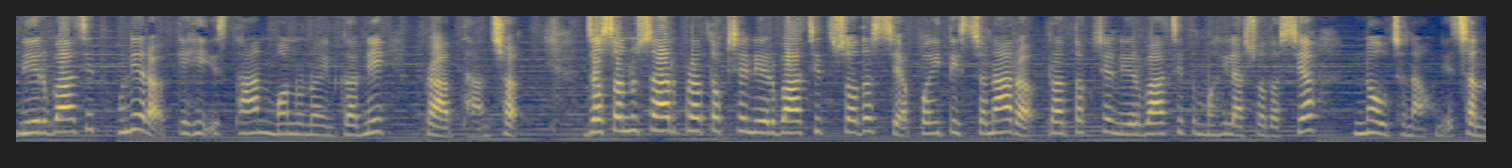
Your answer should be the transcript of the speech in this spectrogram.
निर्वाचित हुने र केही स्थान मनोनयन गर्ने प्रावधान छ। जस अनुसार प्रत्यक्ष निर्वाचित सदस्य पैँतिस जना र प्रत्यक्ष निर्वाचित महिला सदस्य नौ जना हुनेछन्।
